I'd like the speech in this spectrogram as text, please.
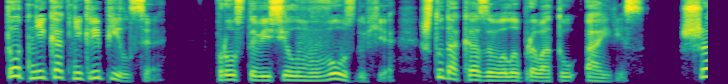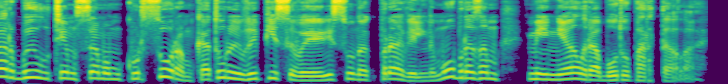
Тот никак не крепился, просто висел в воздухе, что доказывало правоту Айрис. Шар был тем самым курсором, который, выписывая рисунок правильным образом, менял работу портала.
